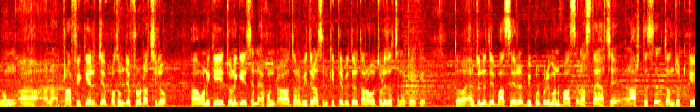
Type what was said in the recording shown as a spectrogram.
এবং ট্রাফিকের যে প্রথম যে ফ্লোটা ছিল অনেকেই চলে গিয়েছেন। এখন যারা ভিতরে আছেন ক্ষেত্রের ভিতরে, তারাও চলে যাচ্ছেন একে একে। তো এর জন্য যে বাসের বিপুল পরিমাণ বাস রাস্তায় আছে, আসতেছে, যানজটকে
